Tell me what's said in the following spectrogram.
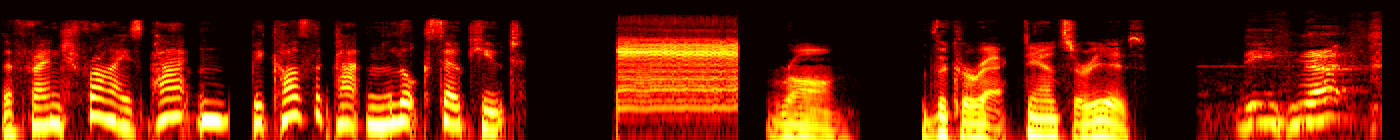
The french fries pattern, because the pattern looks so cute. Wrong. The correct answer is These nuts.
